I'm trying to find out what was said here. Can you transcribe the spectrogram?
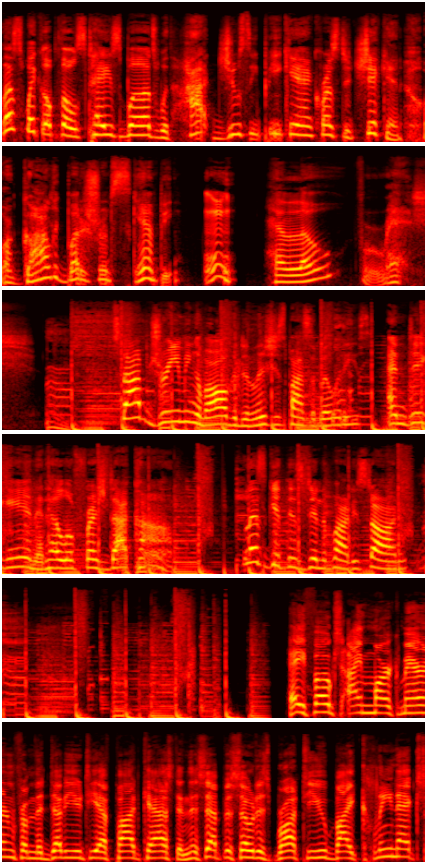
Let's wake up those taste buds with hot, juicy pecan crusted chicken or garlic butter shrimp scampi. Mm. Hello Fresh. Stop dreaming of all the delicious possibilities and dig in at HelloFresh.com. Let's get this dinner party started. Hey, folks, I'm Marc Maron from the WTF Podcast, and this episode is brought to you by Kleenex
